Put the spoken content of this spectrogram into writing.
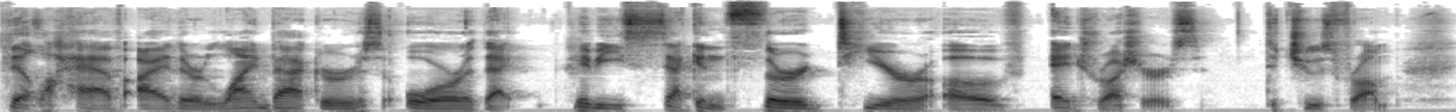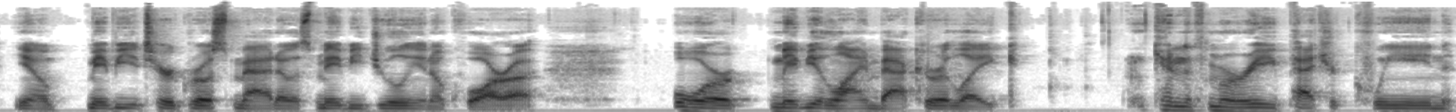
they'll have either linebackers or that maybe second, third tier of edge rushers to choose from. You know, maybe Yetur Gross Matos, maybe Julian Okwara, or maybe a linebacker like Kenneth Murray, Patrick Queen.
